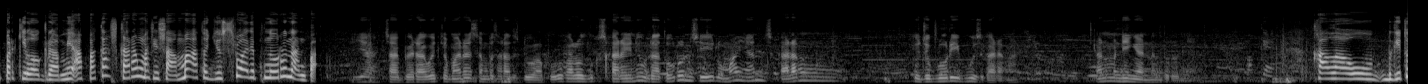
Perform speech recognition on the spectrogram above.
per kilogramnya. Apakah sekarang masih sama atau justru ada penurunan, Pak? Iya, cabai rawit kemarin sempat 120. Kalau untuk sekarang ini udah turun sih lumayan. Sekarang 70.000 sekarang. Kan mendingan turunnya. Oke. Kalau begitu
